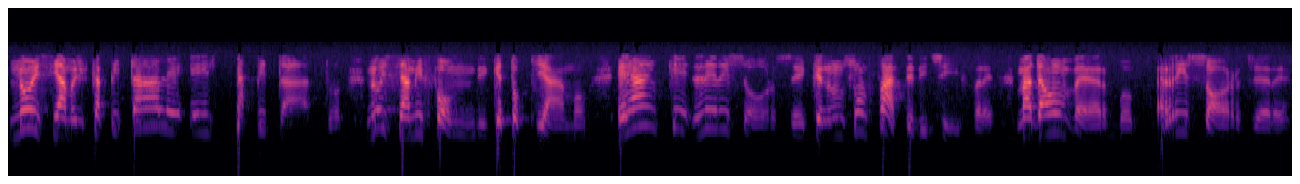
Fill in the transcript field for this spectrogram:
Noi siamo il capitale e il capitato, noi siamo i fondi che tocchiamo e anche le risorse che non sono fatte di cifre, ma da un verbo, risorgere.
